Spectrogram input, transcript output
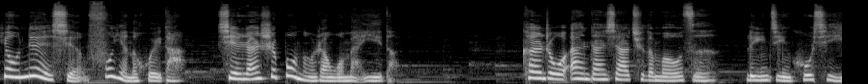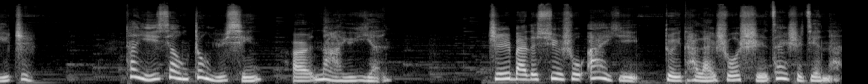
又略显敷衍的回答，显然是不能让我满意的。看着我黯淡下去的眸子，林景呼吸一滞。他一向重于行而纳于言，直白的叙述爱意。对他来说实在是艰难，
